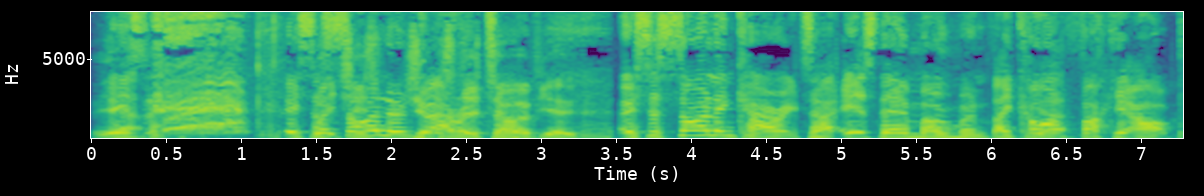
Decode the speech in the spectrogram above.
It's, it's a which silent is just character. the two of you. It's a silent character. It's their moment. They can't Yeah. fuck it up.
